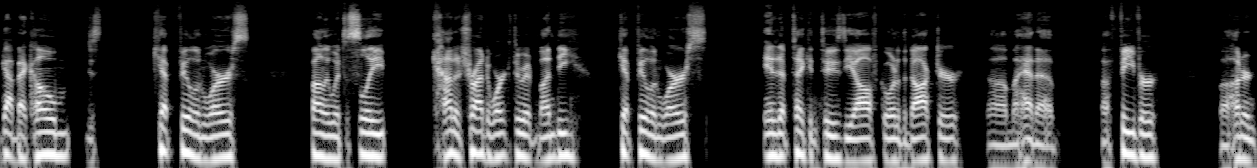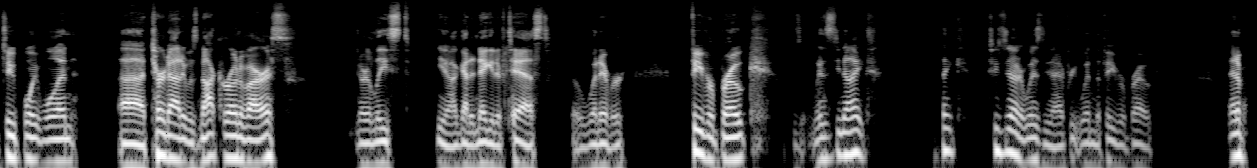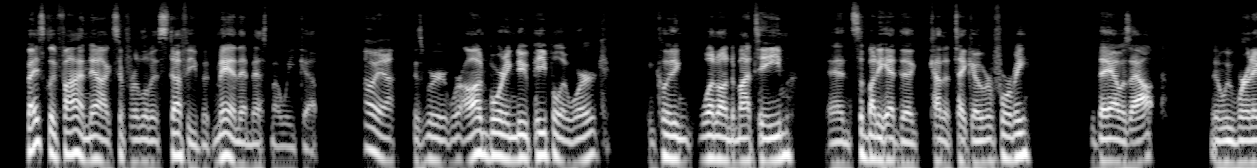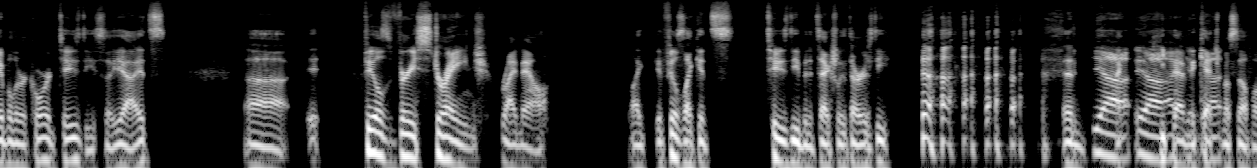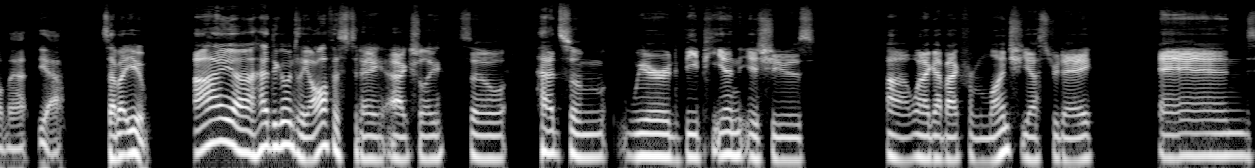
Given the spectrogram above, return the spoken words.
Got back home, just kept feeling worse. Finally went to sleep. Kind of tried to work through it Monday. Kept feeling worse. Ended up taking Tuesday off, going to the doctor. Um, I had a a fever, 102.1. Uh, turned out it was not coronavirus, or at least, you know, I got a negative test. So whatever. Fever broke. Was it Wednesday night? I think Tuesday night or Wednesday night. I forget when the fever broke. And I'm basically fine now, except for a little bit stuffy. But man, that messed my week up. Oh yeah, because we're we're onboarding new people at work, including one onto my team, and somebody had to kind of take over for me the day I was out, and we weren't able to record Tuesday. So yeah, it's uh, it feels very strange right now. Like it feels like it's Tuesday, but it's actually Thursday. and yeah, I yeah, keep I having to catch that. myself on that. Yeah. So how about you? I uh, had to go into the office today, actually. So had some weird VPN issues uh, when I got back from lunch yesterday, and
